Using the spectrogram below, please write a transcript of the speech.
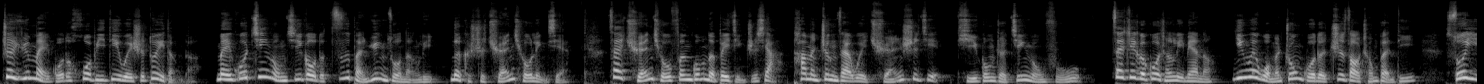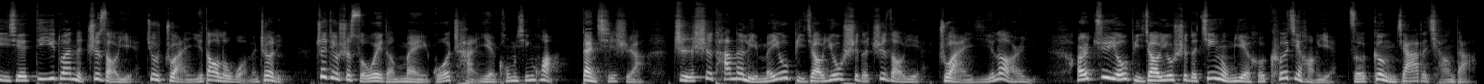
这与美国的货币地位是对等的。美国金融机构的资本运作能力那可是全球领先，在全球分工的背景之下，他们正在为全世界提供着金融服务。在这个过程里面呢，因为我们中国的制造成本低，所以一些低端的制造业就转移到了我们这里，这就是所谓的美国产业空心化。但其实啊，只是他那里没有比较优势的制造业转移了而已。而具有比较优势的金融业和科技行业则更加的强大。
